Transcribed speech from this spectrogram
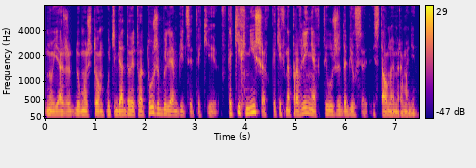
Ну, я же думаю, что у тебя до этого тоже были амбиции такие. В каких нишах, в каких направлениях ты уже добился и стал номером один?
